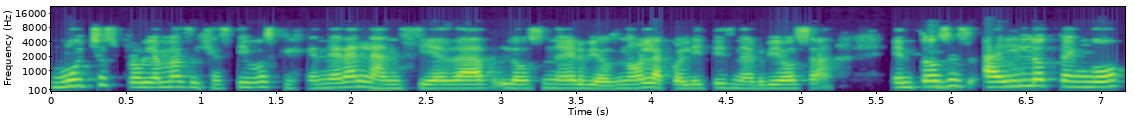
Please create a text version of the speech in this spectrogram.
muchos problemas digestivos que generan la ansiedad, los nervios, ¿no? La colitis nerviosa. Entonces, ahí lo tengo.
